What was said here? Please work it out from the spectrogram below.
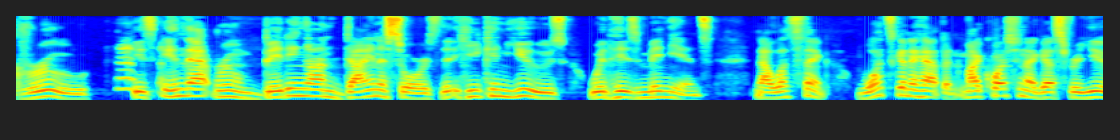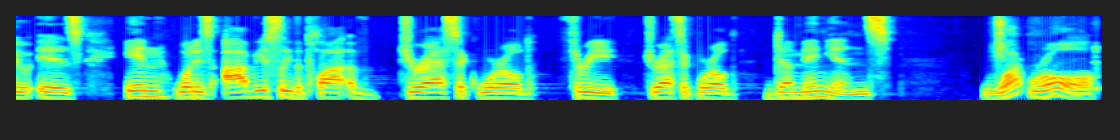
Gru is in that room bidding on dinosaurs that he can use with his minions. Now let's think. What's going to happen? My question, I guess, for you is in what is obviously the plot of Jurassic World 3, Jurassic World Dominions. What role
